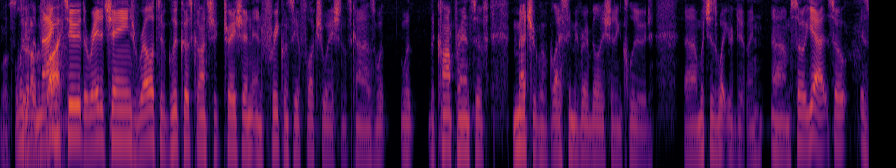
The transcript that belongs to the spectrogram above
we'll just Look do at the, the, magnitude, the rate of change, relative glucose concentration, and frequency of fluctuations. Kind of is what what the comprehensive metric of glycemic variability should include, um, which is what you're doing. Um, so yeah. So is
